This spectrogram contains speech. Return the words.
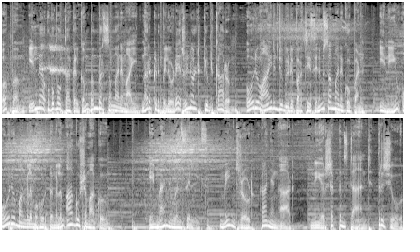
ഒപ്പം എല്ലാ ഉപഭോക്താക്കൾക്കും ബമ്പർ സമ്മാനമായി നറുക്കെടുപ്പിലൂടെ റിനോൾട്ട് ക്യൂട്ട് കാറും. ഓരോ ആയിരം രൂപയുടെ പർച്ചേസിനും സമ്മാന കൂപ്പൺ. ഇനി ഓരോ മംഗള മുഹൂർത്തങ്ങളും ആഘോഷമാക്കൂ. Emmanuel Silks main road Kanhangad near Sakthan stand Thrissur.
